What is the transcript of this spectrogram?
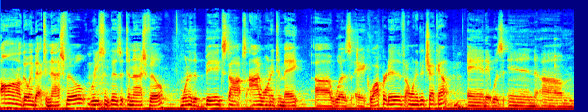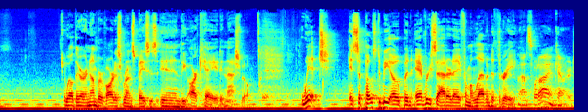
uh, going back to Nashville, recent visit to Nashville. One of the big stops I wanted to make uh, was a cooperative I wanted to check out, and it was in. Um, well, there are a number of artist run spaces in the arcade in Nashville, which is supposed to be open every Saturday from 11 to 3. That's what I encountered.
